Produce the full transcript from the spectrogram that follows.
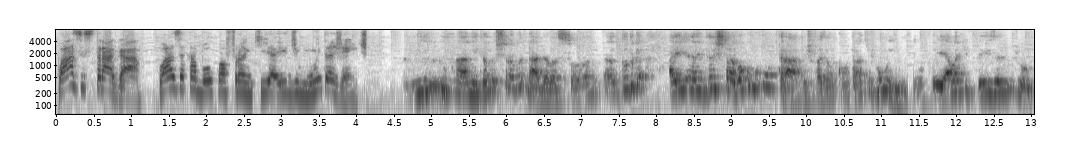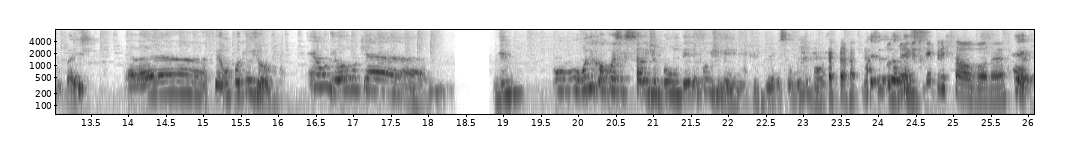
quase estragar, quase acabou com a franquia aí de muita gente? Hum, a Nintendo não estragou nada, ela só. Tudo que... Aí a Nintendo estragou com contratos, fazendo contratos ruins. Não foi ela que fez o jogo, mas ela ferrou um pouquinho o jogo. É um jogo que é. O, a única coisa que saiu de bom dele foi os memes. Os memes são muito bons. Mas os eu, memes sempre salvam, né? É,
